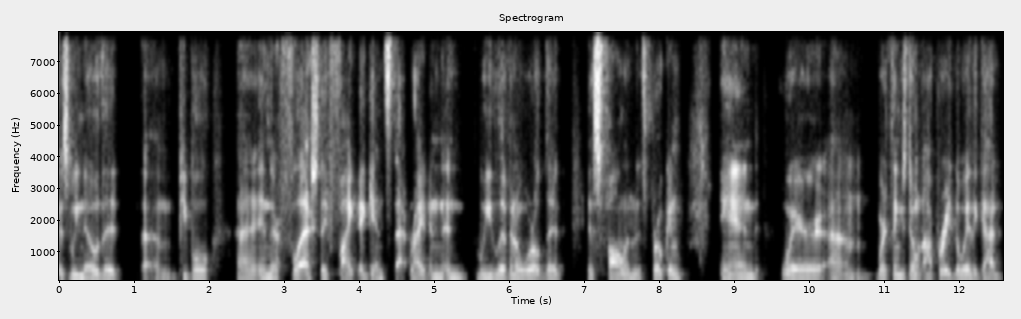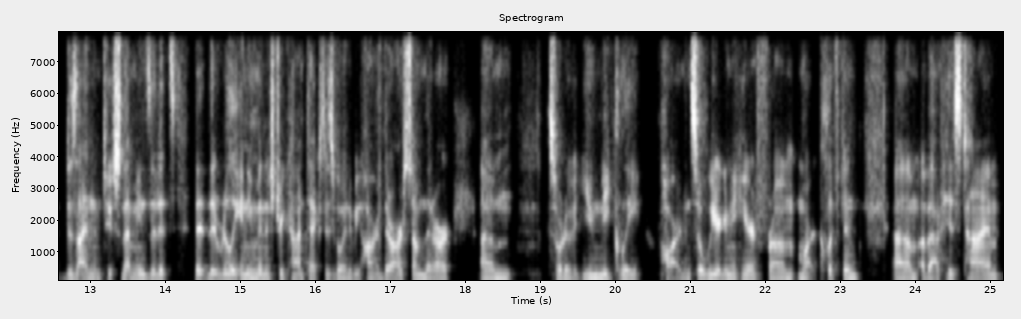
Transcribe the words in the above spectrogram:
as we know that um, people uh, in their flesh they fight against that right and and we live in a world that is fallen that's broken and where um, where things don't operate the way that God designed them to. So that means that it's that, that really any ministry context is going to be hard. There are some that are um, sort of uniquely hard, and so we are going to hear from Mark Clifton um, about his time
